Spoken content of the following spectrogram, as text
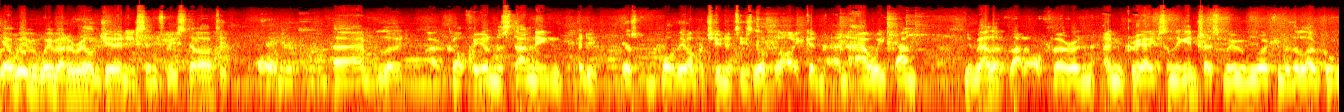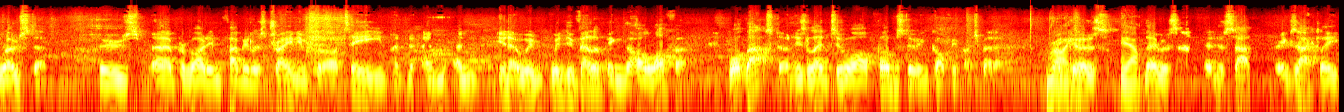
Yeah, we've, we've had a real journey since we started um, learning about coffee, understanding just what the opportunities look like and, and how we can develop that offer and, and create something interesting. We've been working with a local roaster who's uh, providing fabulous training for our team and, and, and you know we're, we're developing the whole offer. What that's done is led to our pubs doing coffee much better. Right. Because yeah. they were sat exactly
